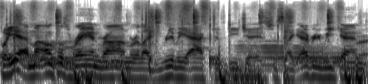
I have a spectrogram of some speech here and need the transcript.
but yeah, my uncles Ray and Ron were like really active DJs, just like every weekend.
